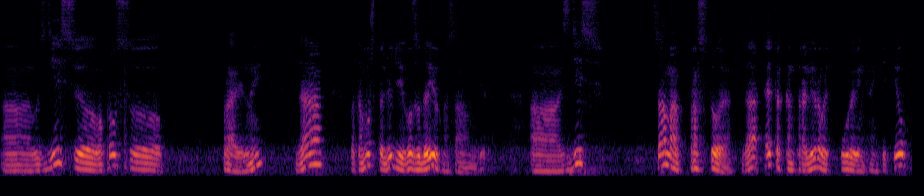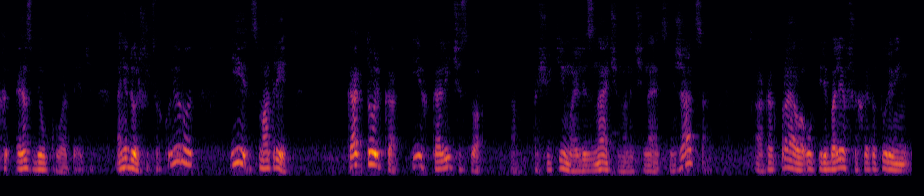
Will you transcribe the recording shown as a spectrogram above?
А, здесь э, вопрос э, правильный, да, потому что люди его задают на самом деле. А, Здесь самое простое, да, это контролировать уровень антител к S-белку, опять же. Они дольше циркулируют и смотреть, как только их количество там, ощутимо или значимо начинает снижаться, а, как правило, у переболевших этот уровень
